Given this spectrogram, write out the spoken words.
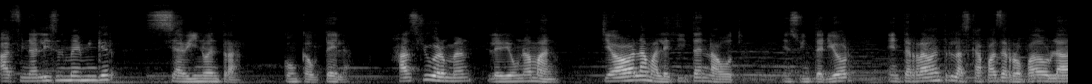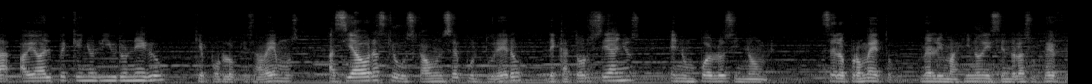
Al final Liesel Memminger se avino a entrar, con cautela. Hans Huberman le dio una mano. Llevaba la maletita en la otra. En su interior, enterrado entre las capas de ropa doblada, había el pequeño libro negro que por lo que sabemos, hacía horas que buscaba un sepulturero de 14 años en un pueblo sin nombre. Se lo prometo, me lo imagino diciéndole a su jefe,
